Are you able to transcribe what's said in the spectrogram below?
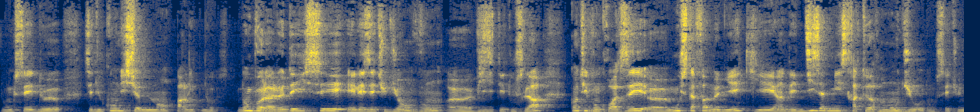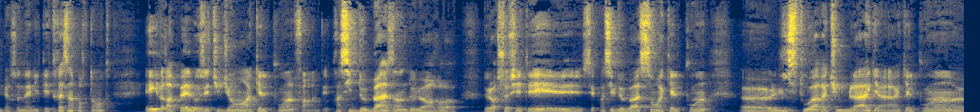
Donc c'est du conditionnement par l'hypnose. Donc voilà, le DIC et les étudiants vont euh, visiter tout cela quand ils vont croiser euh, Mustapha Meunier, qui est un des dix administrateurs mondiaux, donc c'est une personnalité très importante, et il rappelle aux étudiants à quel point, enfin des principes de base hein, de, leur, euh, de leur société, et ces principes de base sont à quel point l'histoire est une blague, à quel point euh,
